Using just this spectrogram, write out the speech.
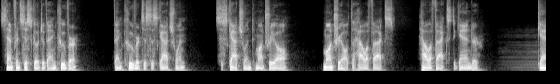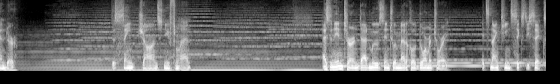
San Francisco to Vancouver, Vancouver to Saskatchewan, Saskatchewan to Montreal, Montreal to Halifax, Halifax to Gander, Gander to St. John's, Newfoundland. As an intern, Dad moves into a medical dormitory. It's 1966.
